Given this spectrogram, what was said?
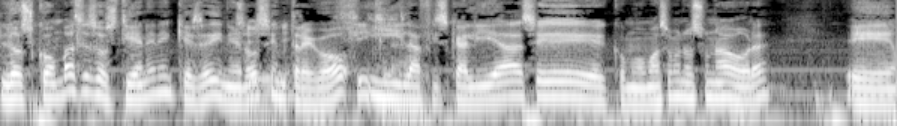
los combas se sostienen en que ese dinero Sí, se entregó sí, y claro. la fiscalía hace como más o menos una hora eh,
